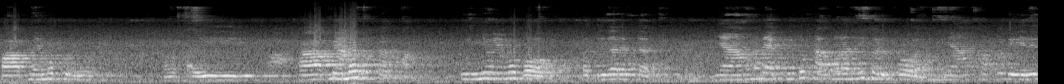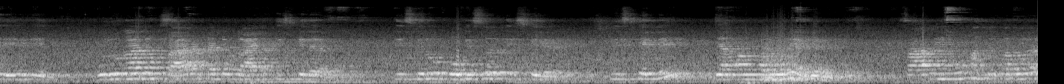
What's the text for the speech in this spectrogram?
పాపమేమో పుణ్యం. ఈ పాపమేమో కర్మ. పుణ్యం ఏమో భోగం పత్రికారు అంటారు జ్ఞానం అనే అగ్నితో కర్మలన్నీ కడుక్కోవాలి జ్ఞానం తప్ప వేరేది ఏమీ లేదు గురువు గారు ఒకసారి అంటే ఒక ఆయన తీసుకెళ్ళారు తీసుకెళ్ళి ఒక పోలీసు గారు తీసుకెళ్ళారు తీసుకెళ్ళి జన్మంలోనే అడిగారు సార్ నేను మంత్రి పదవిలో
